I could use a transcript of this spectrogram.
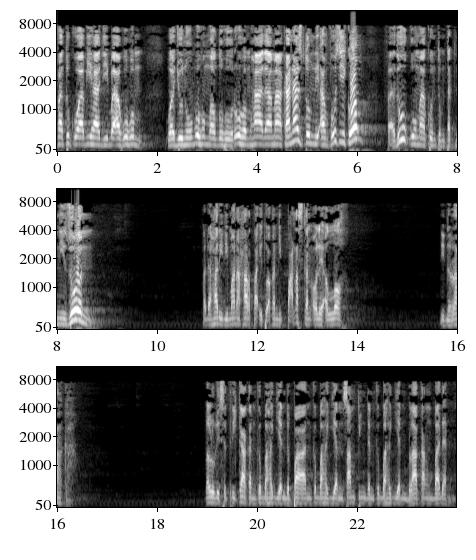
fatukwa biha jibahuhum wa junubuhum wa dhuhuruhum hadza ma kanaztum li anfusikum fadhuqu ma kuntum taknizun. Pada hari di mana harta itu akan dipanaskan oleh Allah di neraka lalu disetrikakan ke bahagian depan, ke bahagian samping dan ke bahagian belakang badan.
